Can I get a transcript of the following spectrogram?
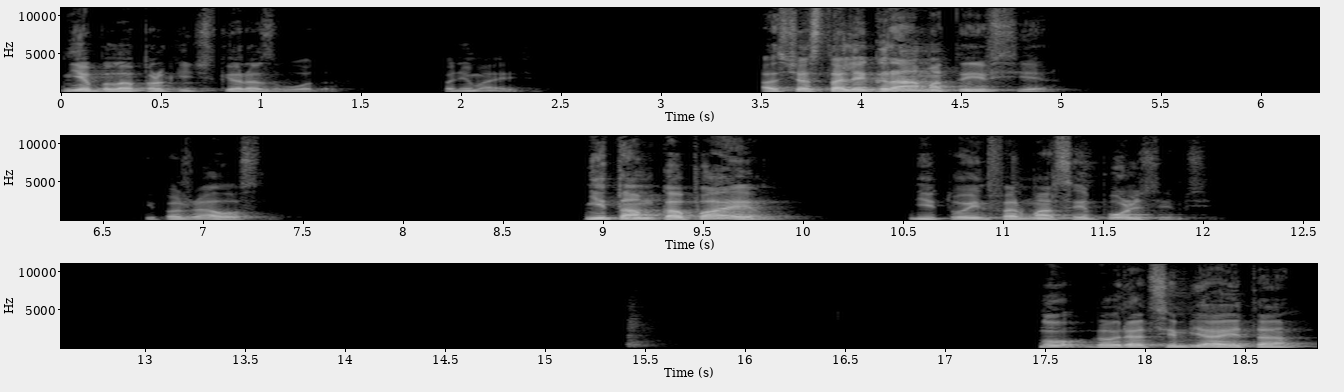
не было практически разводов. Понимаете? А сейчас стали грамотные все. И, пожалуйста, не там копаем, не той информацией пользуемся. Ну, говорят, семья – это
